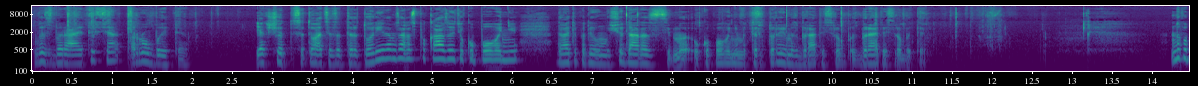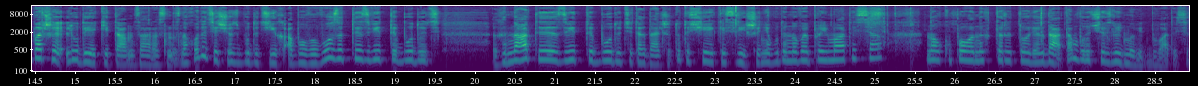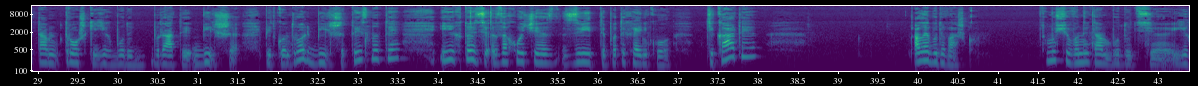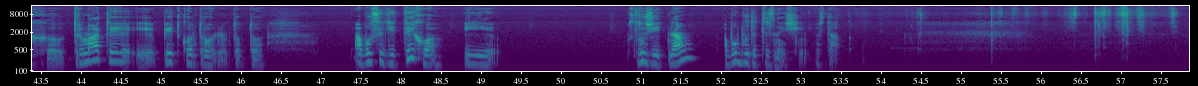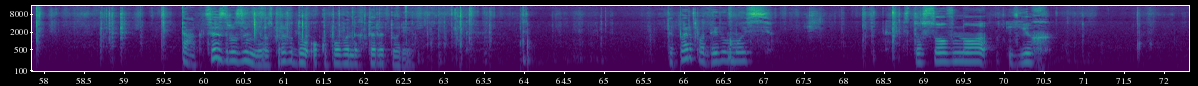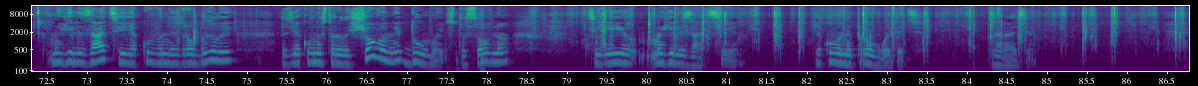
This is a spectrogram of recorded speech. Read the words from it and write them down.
ви збираєтеся робити? Якщо ситуація за території нам зараз показують окуповані, давайте подивимося, що зараз з цими окупованими територіями збираєтесь, робити. Ну, по-перше, люди, які там зараз знаходяться, щось будуть їх або вивозити звідти будуть, гнати звідти будуть і так далі. Тут ще якесь рішення буде нове прийматися на окупованих територіях. Да, там будуть щось з людьми відбуватися. Там трошки їх будуть брати більше під контроль, більше тиснути. І хтось захоче звідти потихеньку тікати, але буде важко. Тому що вони там будуть е, їх тримати під контролем. Тобто або сидіть тихо і служіть нам, або будете знищені. Ось так. Так, це зрозуміло з приводу окупованих територій. Тепер подивимось стосовно їх могілізації, яку вони зробили, з яку вони створили. Що вони думають стосовно цієї могілізації, яку вони проводять наразі?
